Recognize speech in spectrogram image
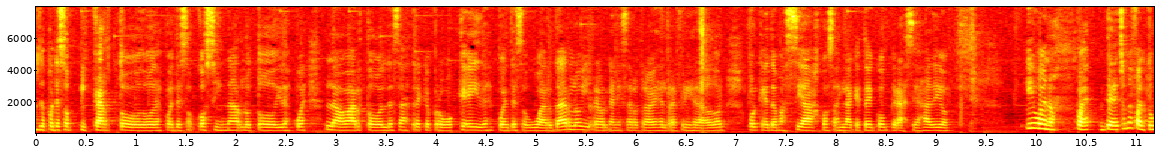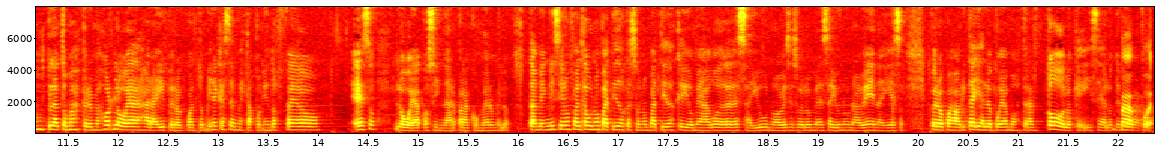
después de eso picar todo, después de eso cocinarlo todo y después lavar todo el desastre que provoqué y después de eso guardarlo y reorganizar otra vez el refrigerador porque hay demasiadas cosas la que tengo, gracias a Dios. Y bueno, pues de hecho me faltó un plato más, pero mejor lo voy a dejar ahí. Pero cuando mire que se me está poniendo feo, eso lo voy a cocinar para comérmelo. También me hicieron falta unos batidos que son unos batidos que yo me hago de desayuno. A veces solo me desayuno una avena y eso. Pero pues ahorita ya les voy a mostrar todo lo que hice. Lo Va, pues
